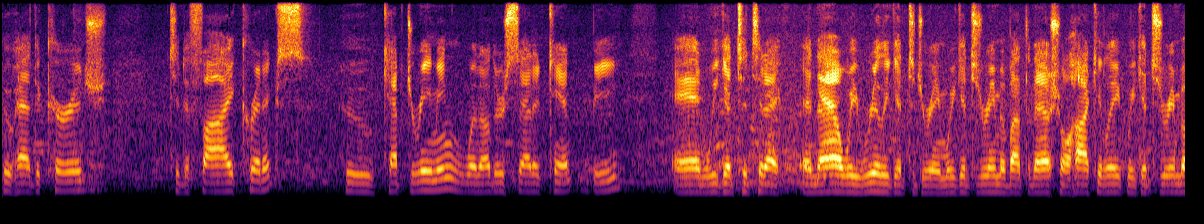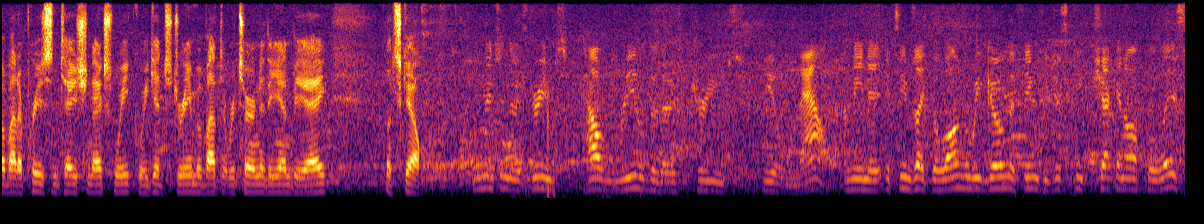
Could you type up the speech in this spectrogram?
who had the courage to defy critics, who kept dreaming when others said it can't be. And we get to today. And now we really get to dream. We get to dream about the National Hockey League. We get to dream about a presentation next week. We get to dream about the return of the NBA. Let's go. You mentioned those dreams. How real do those dreams feel now? I mean, it, it seems like the longer we go, the things we just keep checking off the list.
